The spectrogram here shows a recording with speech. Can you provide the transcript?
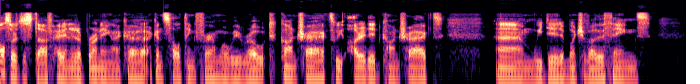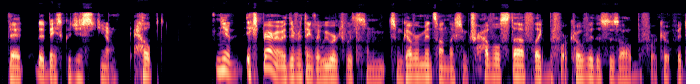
all sorts of stuff. I ended up running like a, a consulting firm where we wrote contracts, we audited contracts, um, we did a bunch of other things that that basically just you know helped you know experiment with different things. Like we worked with some some governments on like some travel stuff like before COVID. This was all before COVID,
